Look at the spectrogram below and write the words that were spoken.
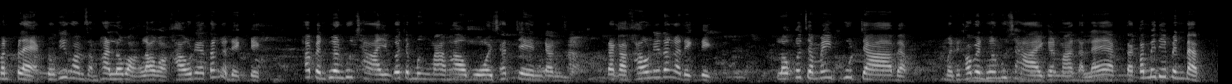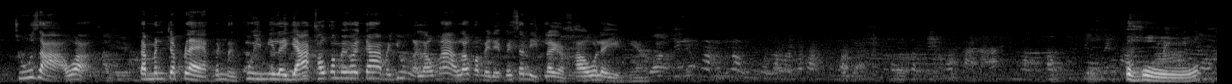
มันแปลกตรงที่ความสัมพันธ์ระหว่างเรากับเขาเนี่ยตั้งแต่เด็ก ๆ ถ้าเป็นเพื่อนผู้ชายก็จะมึงมาพาวโวยชัดเจนกัน แต่กับเขาเนี่ยตั้งแต่เด็ก ๆ เราก็จะไม่พูดจาแบบเหมือนเขาเป็นเพื่อนผู้ชายกันมาแต่แรก แต่ก็ไม่ได้เป็นแบบชู้สาวอะ แต่มันจะแปลกมันเหมือนคุยมีระยะเขาก็ไม่ค่อยกล้ามายุ่งกับเรามาก เราก็ไม่ได้ไปสนิทอะไรกับเขาอะไรอย่างเงี้ยด้วยความที่เราเป็นคนระมัดระวังตัวแบบเออจะเปลี่ยนสถานะเราเราคิดเยอะไหมคะโอ้โหโอ้โห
